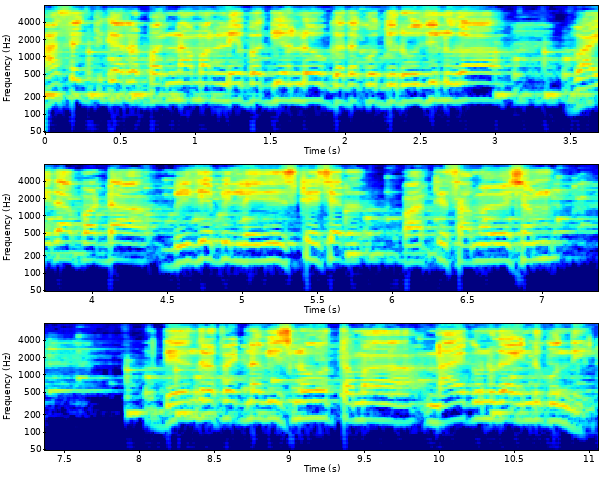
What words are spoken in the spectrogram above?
ఆసక్తికర పరిణామాల నేపథ్యంలో గత కొద్ది రోజులుగా వాయిదా పడ్డ బీజేపీ లెజిస్లేచర్ పార్టీ సమావేశం దేవేంద్ర ఫడ్నవీస్ను తమ నాయకునిగా ఎన్నుకుంది.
